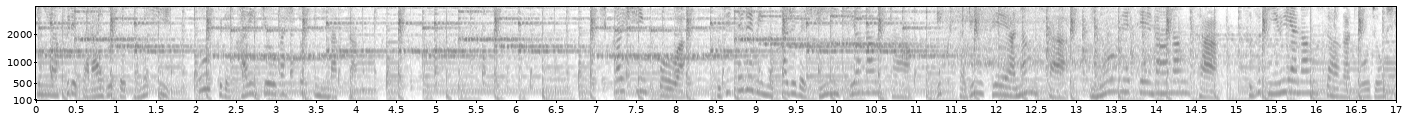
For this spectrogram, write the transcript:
気に溢れたライブと楽しいトークで会場が一つになった。進行は、フジテレビの軽部真一アナウンサー、生田流星アナウンサー、井上聖奈アナウンサー、鈴木優衣アナウンサーが登場し、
